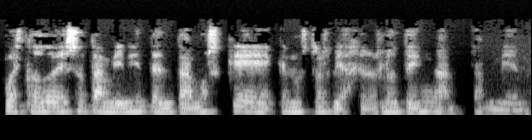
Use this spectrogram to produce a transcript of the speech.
pues todo eso también intentamos que, que nuestros viajeros lo tengan también.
